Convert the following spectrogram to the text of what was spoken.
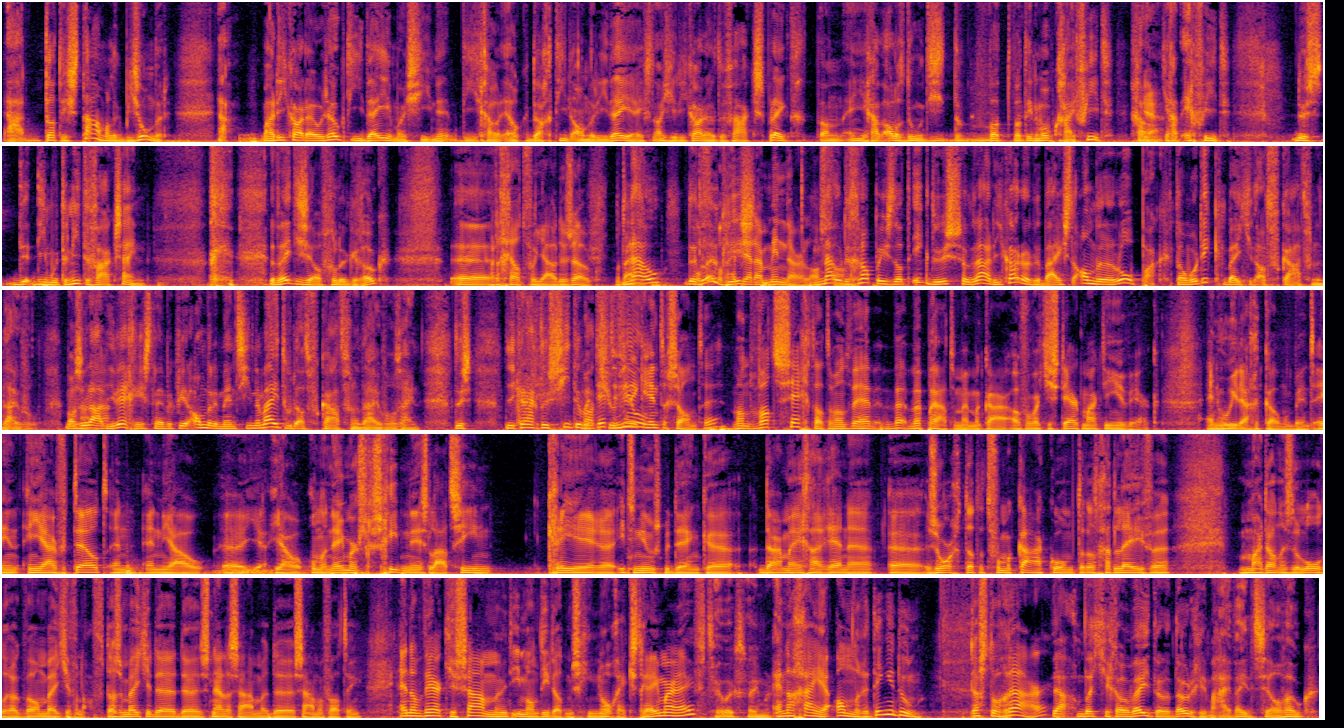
Ja, dat is tamelijk bijzonder. Nou, maar Ricardo is ook die ideeënmachine die gewoon elke dag tien andere ideeën heeft. En als je Ricardo te vaak spreekt dan, en je gaat alles doen wat, wat in hem opgaat, ga je ja. Je gaat echt failliet. Dus die, die moet er niet te vaak zijn. dat weet hij zelf gelukkig ook. Uh, maar dat geldt voor jou dus ook. Nou, het of, leuke of is... heb jij daar minder last nou, van? de grap is dat ik dus, zodra Ricardo erbij is, de andere rol pak. Dan word ik een beetje de advocaat van de duivel. Maar zodra Aha. die weg is, dan heb ik weer andere mensen die naar mij toe de advocaat van de duivel zijn. Dus je krijgt dus situationeel... Maar dit vind ik interessant, hè? Want wat zegt dat? Want we, hebben, we, we, praten met elkaar over wat je sterk maakt in je werk. En hoe je daar gekomen bent. En, en jij vertelt en, en jouw, uh, jouw ondernemersgeschiedenis laat zien creëren, iets nieuws bedenken, daarmee gaan rennen, uh, zorgen dat het voor elkaar komt, dat het gaat leven. Maar dan is de lol er ook wel een beetje vanaf. Dat is een beetje de, de snelle samen, de samenvatting. En dan werk je samen met iemand die dat misschien nog extremer heeft. Heel extremer. En dan ga je andere dingen doen. Dat is toch raar? Ja, omdat je gewoon weet dat het nodig is. Maar hij weet het zelf ook.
